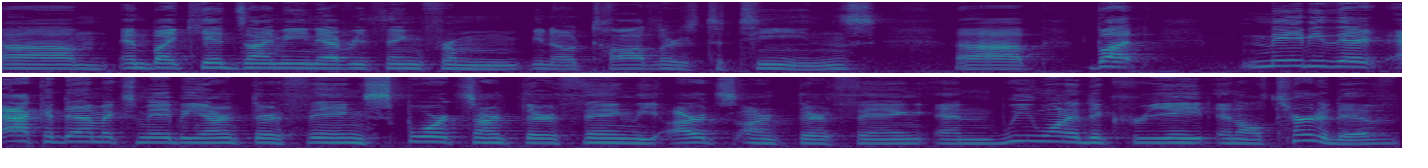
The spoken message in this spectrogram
um, and by kids I mean everything from you know toddlers to teens, uh, but maybe their academics maybe aren't their thing, sports aren't their thing, the arts aren't their thing, and we wanted to create an alternative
